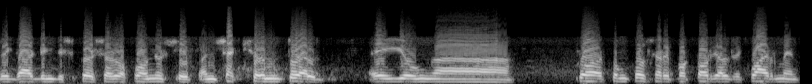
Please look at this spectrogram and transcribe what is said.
regarding dispersal of ownership. And section 12 ay yung uh, to- tungkol sa reportorial requirement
